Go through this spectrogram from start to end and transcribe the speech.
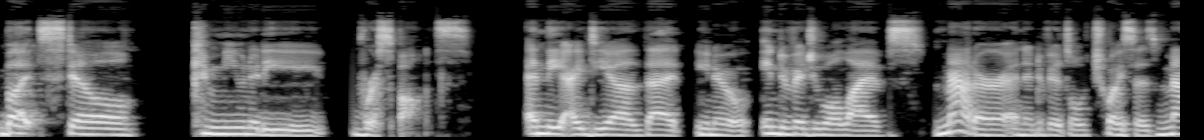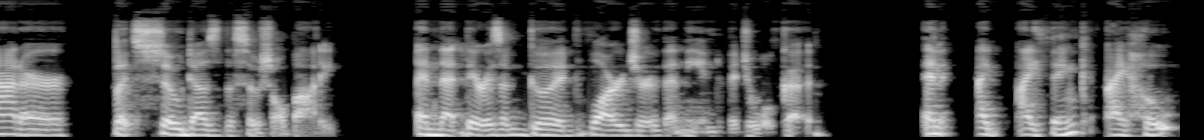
but still community response and the idea that you know individual lives matter and individual choices matter but so does the social body and that there is a good larger than the individual good. And I, I think, I hope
